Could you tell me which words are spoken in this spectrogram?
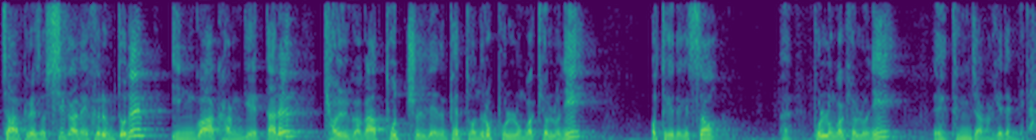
자, 그래서 시간의 흐름 또는 인과 관계에 따른 결과가 도출되는 패턴으로 본론과 결론이 어떻게 되겠어? 예, 본론과 결론이 예, 등장하게 됩니다.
